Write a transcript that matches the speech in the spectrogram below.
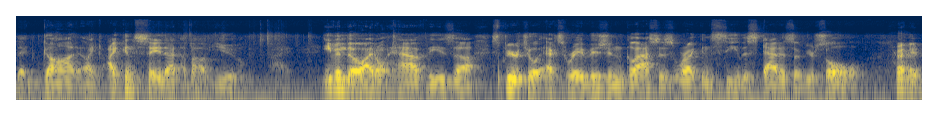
that God, like I can say that about you, right? Even though I don't have these uh, spiritual x ray vision glasses where I can see the status of your soul, right?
